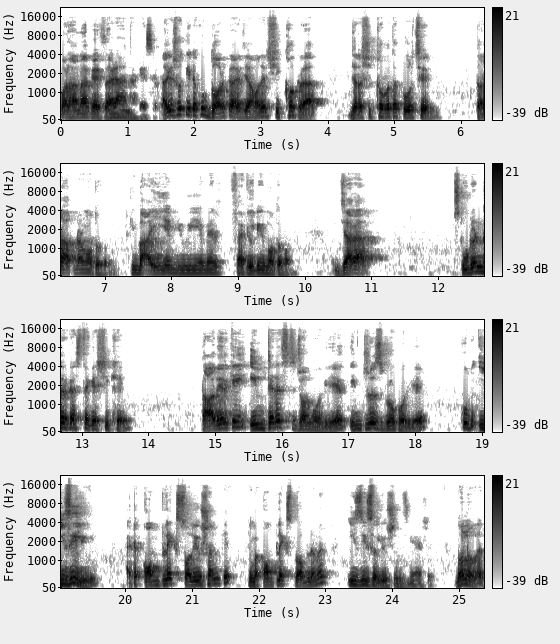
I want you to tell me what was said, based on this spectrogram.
पढ़ाना कैसा पढ़ाना कैसा আজকে সত্যি এটা খুব দরকার যে আমাদের শিক্ষকরা যারা শিক্ষকতা করছেন তারা আপনার মতো হন কিংবা আইএম ইউএম এর ফ্যাকাল্টির মতো হন। যারা স্টুডেন্টদের কাছ থেকে শিখে তাদেরকেই ইন্টারেস্ট জন্ম দিয়ে ইন্টারেস্ট গ্রো করিয়ে খুব ইজিলি একটা কমপ্লেক্স সলিউশনকে কিংবা কমপ্লেক্স প্রবলেমের ইজি সলিউশনস নিয়ে আসে। ধন্যবাদ।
